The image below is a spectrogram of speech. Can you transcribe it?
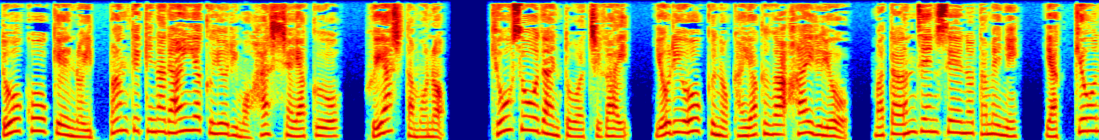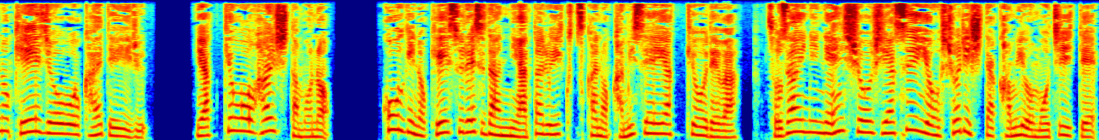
同口径の一般的な弾薬よりも発射薬を増やしたもの。競争弾とは違い、より多くの火薬が入るよう、また安全性のために薬莢の形状を変えている。薬莢を排したもの。講義のケースレス弾にあたるいくつかの紙製薬莢では、素材に燃焼しやすいよう処理した紙を用いて、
